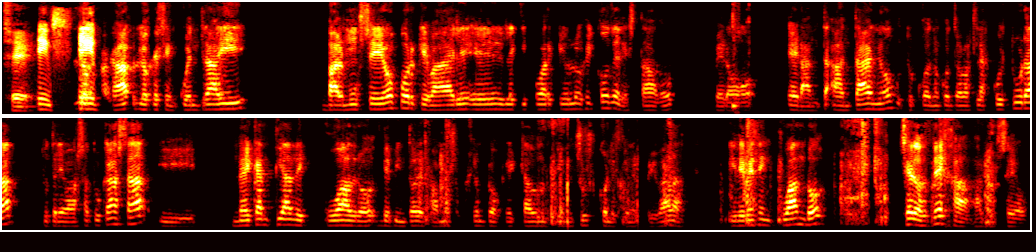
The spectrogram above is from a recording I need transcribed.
Sí. Sí, Lo, sí. acá, lo que se encuentra ahí va al museo porque va el, el equipo arqueológico del Estado, pero era ant- antaño, tú cuando encontrabas la escultura, tú te llevabas a tu casa y no hay cantidad de cuadros de pintores famosos, por ejemplo, que cada uno tiene sus colecciones privadas. Y de vez en cuando se los deja al museo.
